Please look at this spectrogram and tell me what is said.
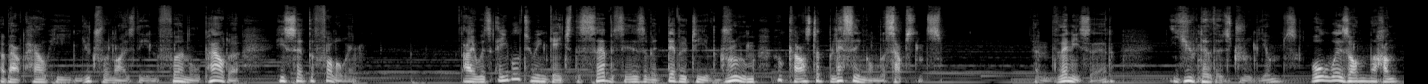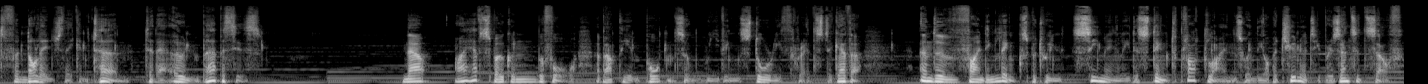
about how he neutralized the infernal powder, he said the following I was able to engage the services of a devotee of Droom who cast a blessing on the substance. And then he said, You know those Droomiums, always on the hunt for knowledge they can turn to their own purposes. Now, I have spoken before about the importance of weaving story threads together, and of finding links between seemingly distinct plot lines when the opportunity presents itself.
